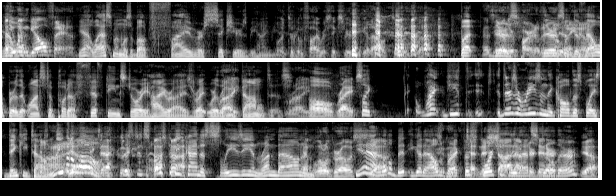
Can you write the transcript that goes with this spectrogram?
Yeah. You and Gell fan. Yeah, Lastman was about five or six years behind me. Well, it took him five or six years to get out, too. so. But That's the other there's part of it there's a nobody knows. developer that wants to put a 15 story high rise right where the Right. McDonald's is. Right. oh, right. It's like, why do you? It, there's a reason they call this place Dinky Town. Yeah, Leave it yeah, alone. exactly. Just, it's supposed to be kind of sleazy and run down and a little gross. yeah, a little bit. You got Al's Yeah, breakfast. Fortunately, that's dinner. still there. Yeah.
